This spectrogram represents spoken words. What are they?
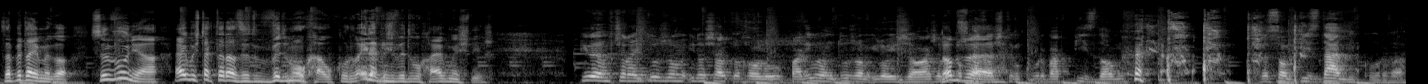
Zapytajmy go, Sylwunia, a jakbyś tak teraz wydmuchał, kurwa, ile byś wydmuchał, jak myślisz? Piłem wczoraj dużą ilość alkoholu, paliłem dużą ilość zioła, żeby Dobrze. pokazać tym kurwa pizdom, że są pizdami kurwa.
